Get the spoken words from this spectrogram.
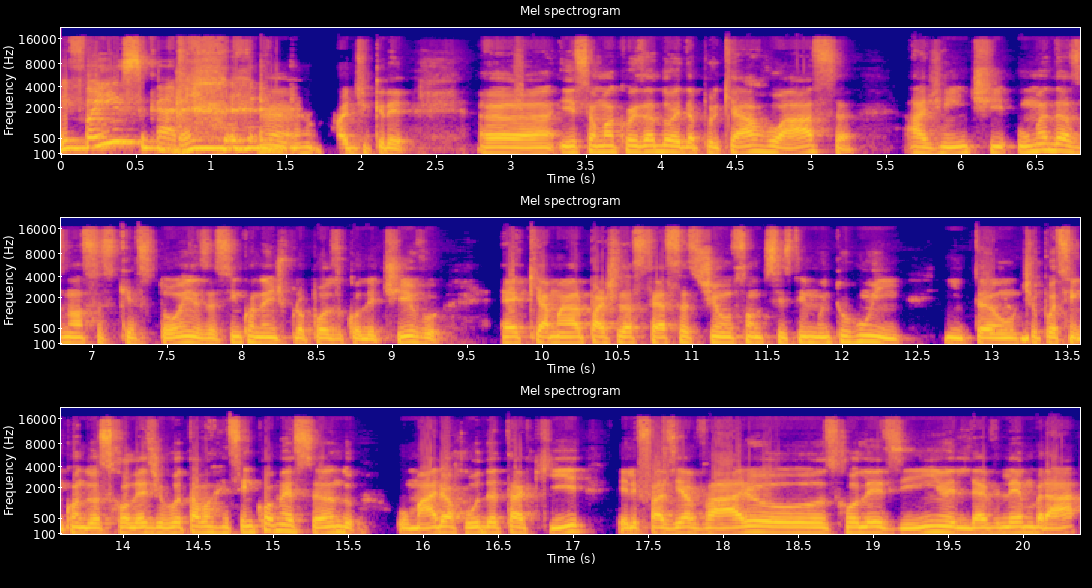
E foi isso, cara. É, pode crer. Uh, isso é uma coisa doida, porque a Arruaça, a gente, uma das nossas questões, assim, quando a gente propôs o coletivo, é que a maior parte das festas tinha um sound system muito ruim. Então, tipo assim, quando os rolês de rua estavam recém começando, o Mário Arruda tá aqui, ele fazia vários rolezinhos, ele deve lembrar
